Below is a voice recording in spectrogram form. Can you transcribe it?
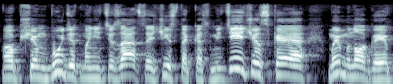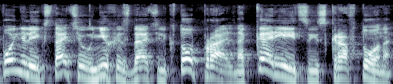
в общем, будет монетизация чисто косметическая. Мы многое поняли. И, кстати, у них издатель кто? Правильно, корейцы из Крафтона.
